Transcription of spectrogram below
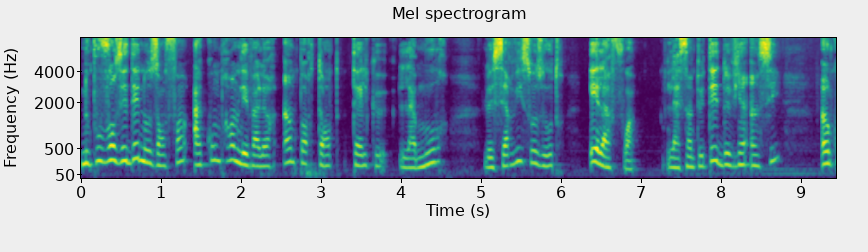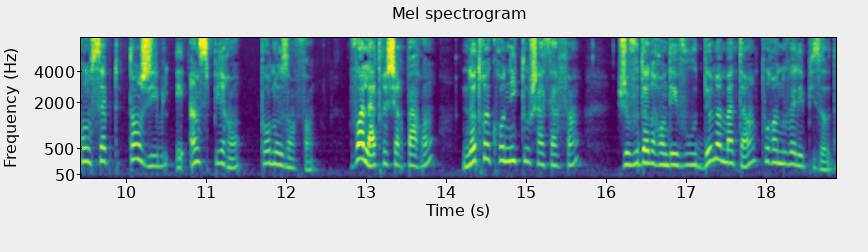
nous pouvons aider nos enfants à comprendre les valeurs importantes telles que l'amour, le service aux autres et la foi. La sainteté devient ainsi un concept tangible et inspirant pour nos enfants. Voilà, très chers parents, notre chronique touche à sa fin. Je vous donne rendez-vous demain matin pour un nouvel épisode.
